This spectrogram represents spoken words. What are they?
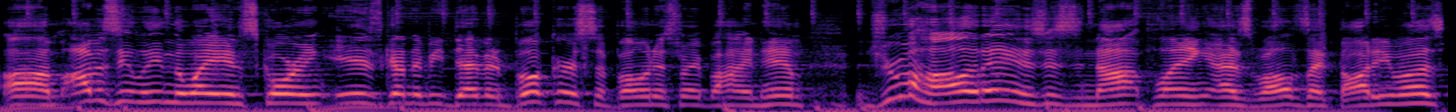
Um, obviously, leading the way in scoring is going to be Devin Booker. Sabonis right behind him. Jrue Holiday is just not playing as well as I thought he was.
